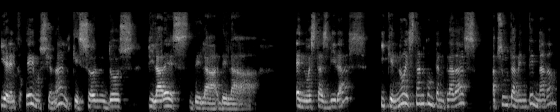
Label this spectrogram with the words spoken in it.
y el enfoque emocional, que son dos pilares de la, de la, en nuestras vidas y que no están contempladas absolutamente nada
